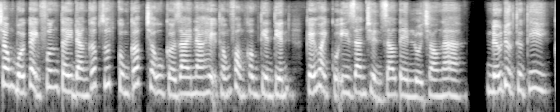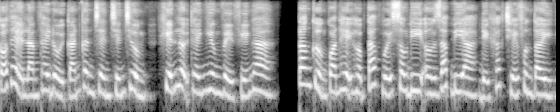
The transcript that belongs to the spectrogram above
Trong bối cảnh phương Tây đang gấp rút cung cấp cho Ukraine hệ thống phòng không tiên tiến, kế hoạch của Iran chuyển giao tên lửa cho Nga. Nếu được thực thi, có thể làm thay đổi cán cân trên chiến trường, khiến lợi thế nghiêng về phía Nga. Tăng cường quan hệ hợp tác với Saudi Arabia để khắc chế phương Tây.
